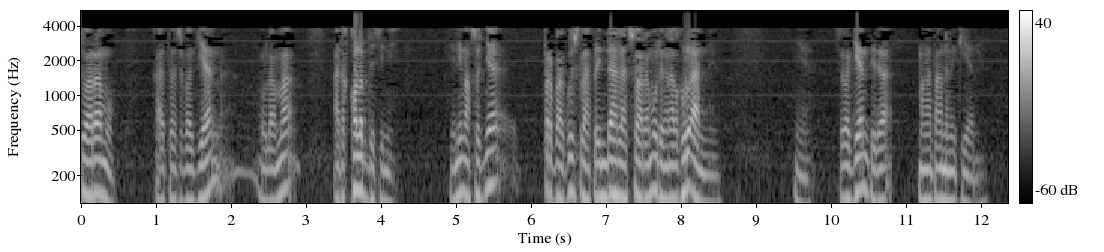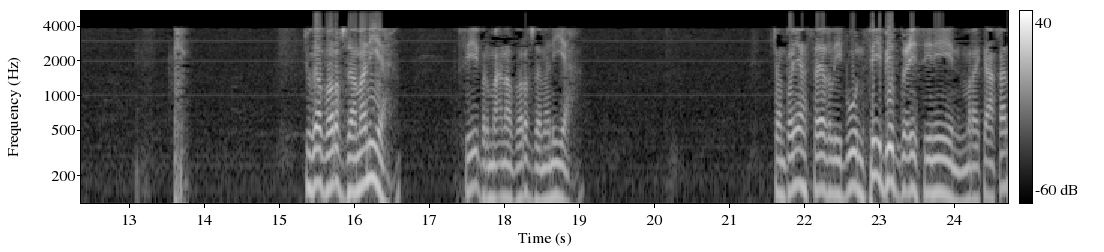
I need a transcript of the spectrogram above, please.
suaramu. Kata sebagian ulama ada kolab di sini. Ini maksudnya perbaguslah, perindahlah suaramu dengan Al-Quran. Ya. Sebagian tidak mengatakan demikian. Juga zorof zamaniyah. Fi bermakna zorof zamaniyah. Contohnya saya gelibun fi bid'i sinin. Mereka akan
